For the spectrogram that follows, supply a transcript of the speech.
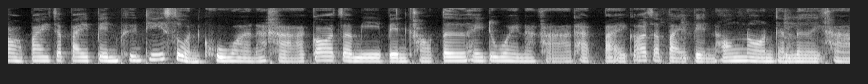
ต่อไปจะไปเป็นพื้นที่ส่วนครัวนะคะ ก็จะมีเป็นเคาน์เตอร์ให้ด้วยนะคะ ถัดไปก็จะไปเป็นห้องนอนกันเลยค่ะ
